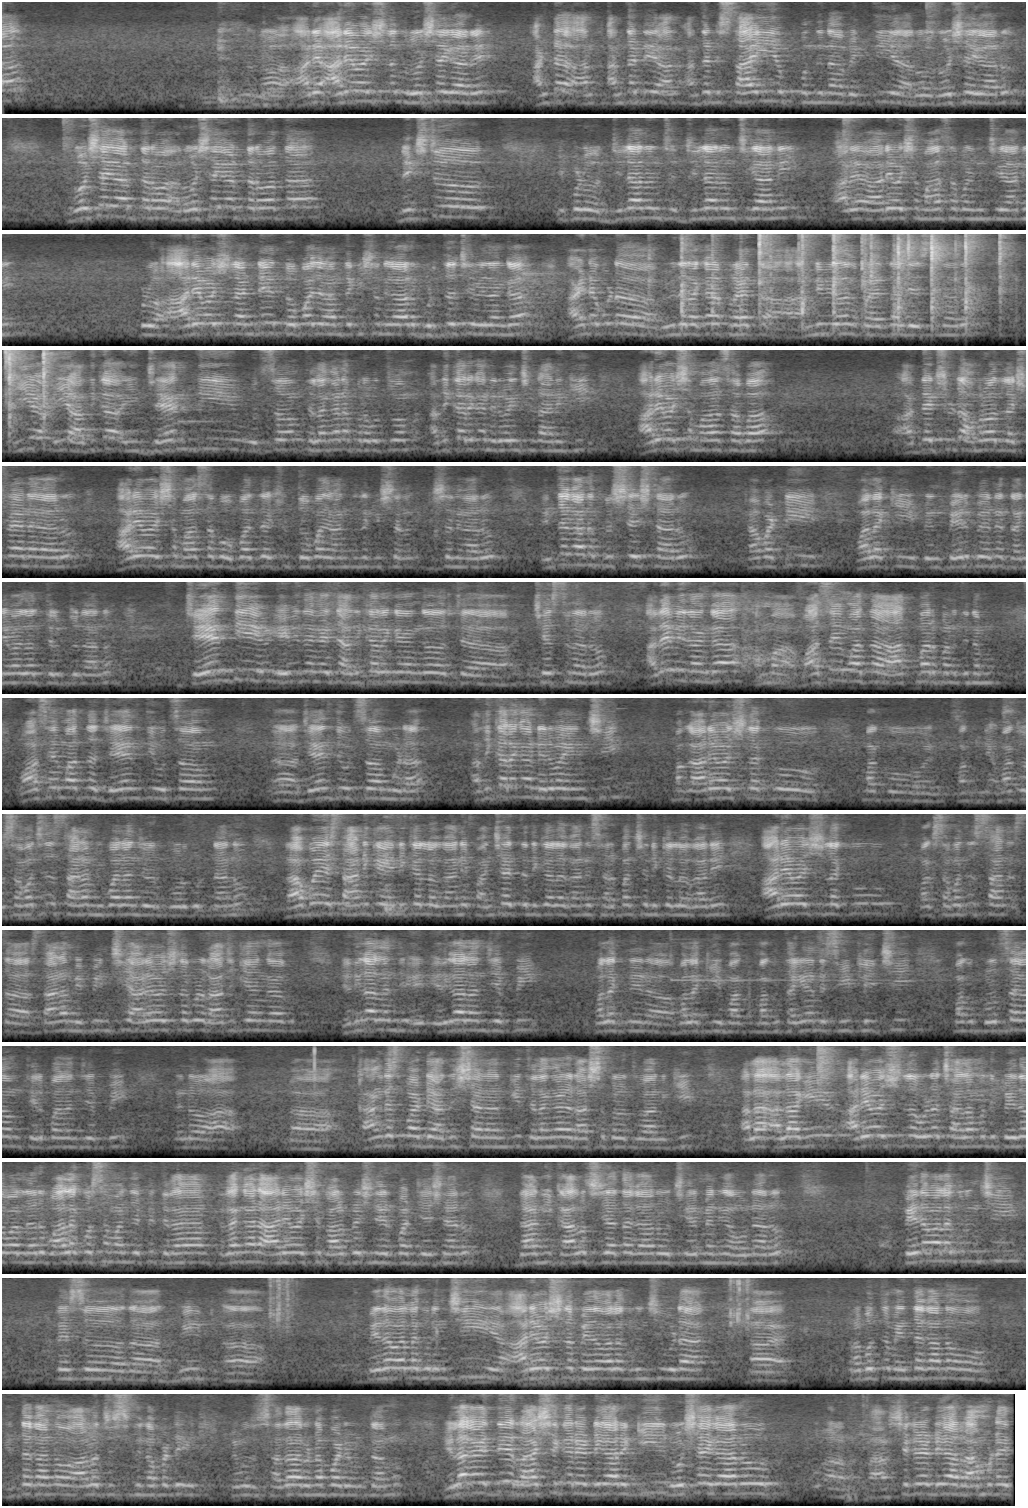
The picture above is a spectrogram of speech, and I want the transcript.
ఆర్య ఆర్యవైశ్యులకు రోషయ్య గారే అంటే అంతటి అంతటి స్థాయి పొందిన వ్యక్తి రో- రోషయ్య గారు. రోషయ్య గారి తర్వాత రోషయ్య గారి తర్వాత నెక్స్ట్ ఇప్పుడు జిల్లా నుంచి జిల్లా నుంచి కానీ ఆర్య ఆర్యవైశ్య మహాసభ నుంచి కానీ ఇప్పుడు ఆర్యవైశ్యులు అంటే తోపాజీ రామకృష్ణ గారు గుర్తొచ్చే విధంగా ఆయన కూడా వివిధ రకాల ప్రయత్న అన్ని విధాలుగా ప్రయత్నాలు చేస్తున్నారు. ఈ ఈ అధిక ఈ జయంతి ఉత్సవం తెలంగాణ ప్రభుత్వం అధికారికంగా నిర్వహించడానికి ఆర్యవైశ్య మహాసభ అధ్యక్షుడు అమరావతి లక్ష్మీనారాయణ గారు ఆర్యవైశ్య మహాసభ ఉపాధ్యక్షుడు తోపాది అనంతర కిషన్ కిషన్ గారు ఎంతగానో కృషి చేసినారు. కాబట్టి వాళ్ళకి నేను పేరు పేరున ధన్యవాదాలు తెలుపుతున్నాను. జయంతి ఏ విధంగా అయితే అధికారికంగా చేస్తున్నారో అదేవిధంగా అమ్మ వాసవిమాత ఆత్మార్పణ దినం వాసవిమాత జయంతి ఉత్సవం జయంతి ఉత్సవం కూడా అధికారంగా నిర్వహించి మాకు ఆర్యవైశ్యులకు మాకు మాకు- మాకు సముచిత స్థానం ఇవ్వాలని చెప్పి కోరుకుంటున్నాను. రాబోయే స్థానిక ఎన్నికల్లో కానీ పంచాయత్ ఎన్నికల్లో కానీ సర్పంచ్ ఎన్నికల్లో కానీ ఆర్యవైశ్యులకు మాకు సముచిత స్థాన స్థానం ఇప్పించి ఆర్యవైశ్యులకు కూడా రాజకీయంగా ఎదగాలని ఎదగాలని చెప్పి వాళ్ళకి నేను వాళ్ళకి మాకు మాకు తగినన్ని సీట్లు ఇచ్చి మాకు ప్రోత్సాహం తెలపాలని చెప్పి నేను కాంగ్రెస్ పార్టీ అధిష్టానానికి తెలంగాణ రాష్ట్ర ప్రభుత్వానికి అలా అలాగే ఆర్యవైశ్యులో కూడా చాలామంది పేదవాళ్ళు ఉన్నారు. వాళ్ళ కోసం అని చెప్పి తెలంగాణ తెలంగాణ ఆర్యవైశ్య కార్పొరేషన్ ఏర్పాటు చేశారు. దానికి కాలు సుజాత గారు చైర్మన్గా ఉన్నారు. పేదవాళ్ళ గురించి ప్లస్ వీ- పేదవాళ్ళ గురించి ఆర్యవైశ్యుల పేదవాళ్ళ గురించి కూడా ప్రభుత్వం ఎంతగానో ఎంతగానో ఆలోచిస్తుంది కాబట్టి మేము సదా రుణపడి ఉంటాము. ఇలాగైతే రాజశేఖర రెడ్డి గారికి రోషయ్య గారు రాజశేఖర రెడ్డి గారు రాముడైతే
